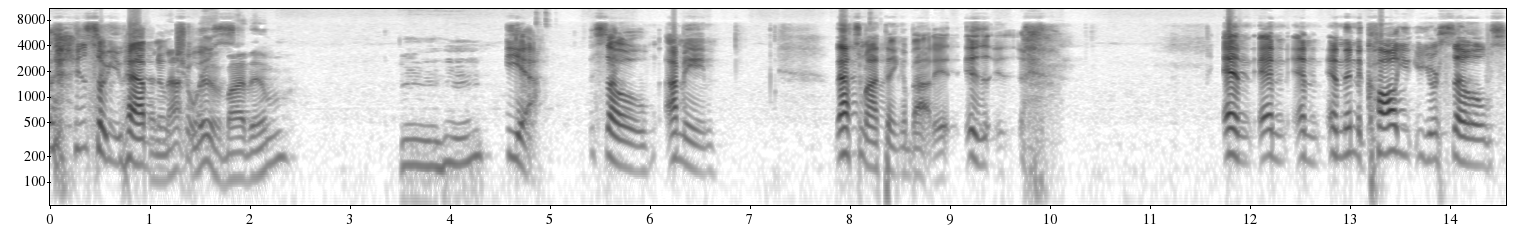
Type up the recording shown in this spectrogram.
so you have and no not choice live by them. Mm-hmm. Yeah. So, I mean, that's my thing about it. Is and and and and then to call yourselves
